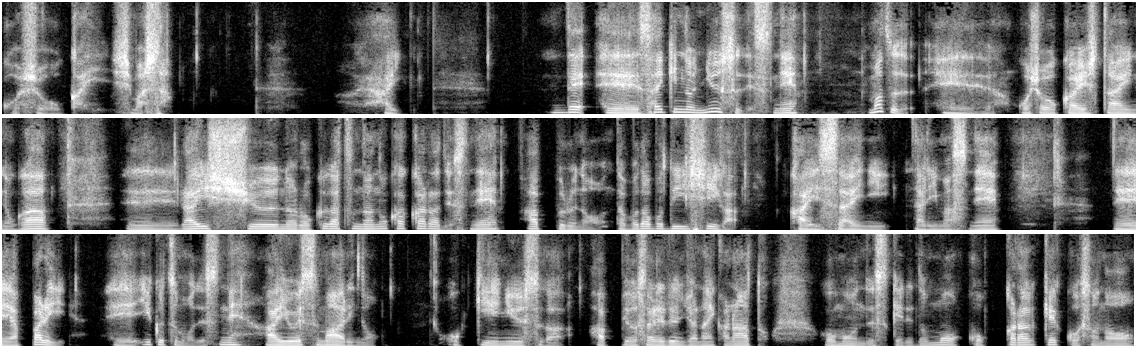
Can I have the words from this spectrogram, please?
ご紹介しました。はい。で、えー、最近のニュースですね。まず、えー、ご紹介したいのが、えー、来週の6月7日からですね、Apple の WWDC が開催になりますね。でやっぱり、えー、いくつもですね、iOS 周りの大きいニュースが発表されるんじゃないかなと思うんですけれども、ここから結構その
